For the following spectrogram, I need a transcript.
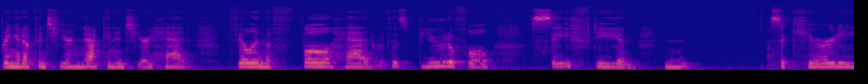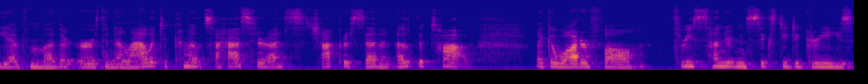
Bring it up into your neck and into your head. Fill in the full head with this beautiful safety and security of Mother Earth and allow it to come out Sahasrara, chakra seven, out the top, like a waterfall, 360 degrees,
